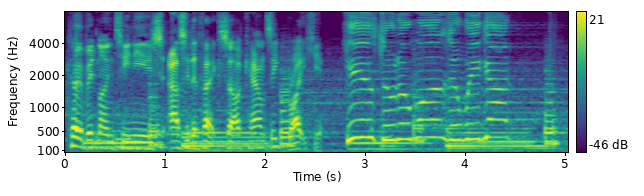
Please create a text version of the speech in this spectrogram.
COVID 19 news as it affects our county right here. Here's to the ones that we got.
